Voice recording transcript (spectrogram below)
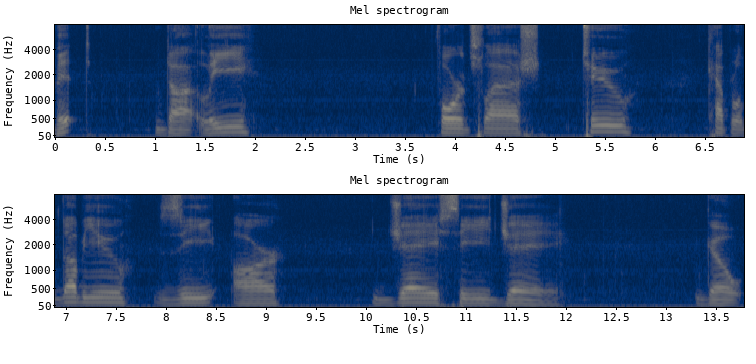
bit dot ly forward slash two capital W Z R J C J. Go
